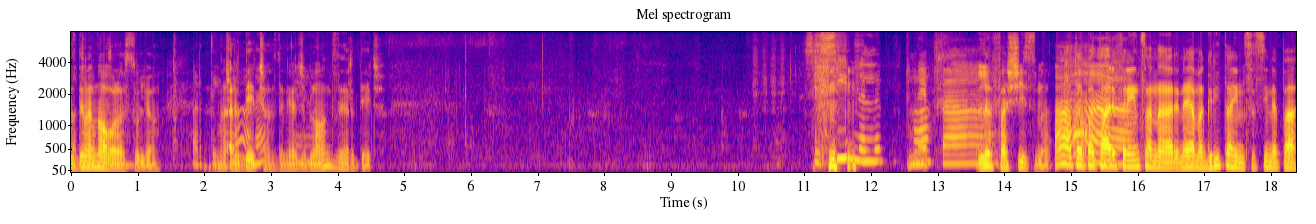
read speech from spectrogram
zdaj, ima novo opazovano. lasuljo. Rdečo. Ima a ne? Rdečo, zdaj ni več Ja. ja. blond, zdaj je rdeč. Si sin, ne Ne pa. Le fašizm. A, to je pa ta A. referenca na Reneja Magrita in sesine pa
